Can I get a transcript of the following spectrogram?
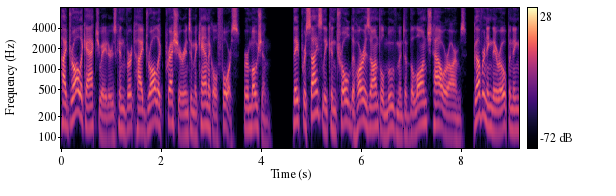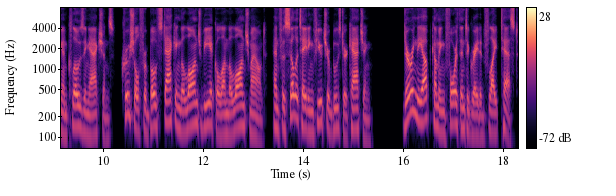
Hydraulic actuators convert hydraulic pressure into mechanical force, or motion. They precisely control the horizontal movement of the launch tower arms, governing their opening and closing actions, crucial for both stacking the launch vehicle on the launch mount and facilitating future booster catching. During the upcoming fourth integrated flight test,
